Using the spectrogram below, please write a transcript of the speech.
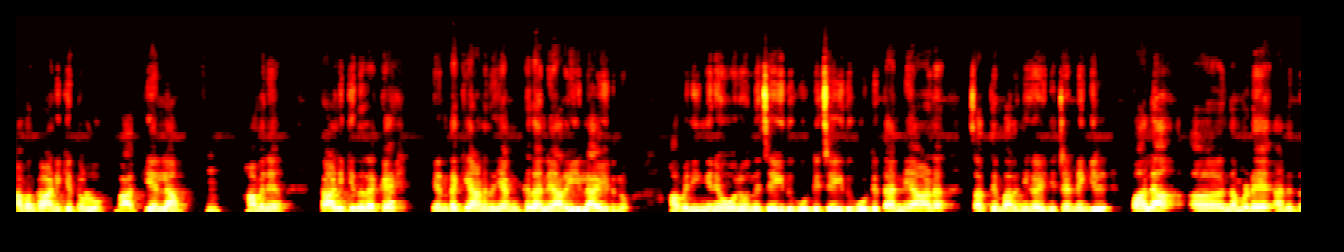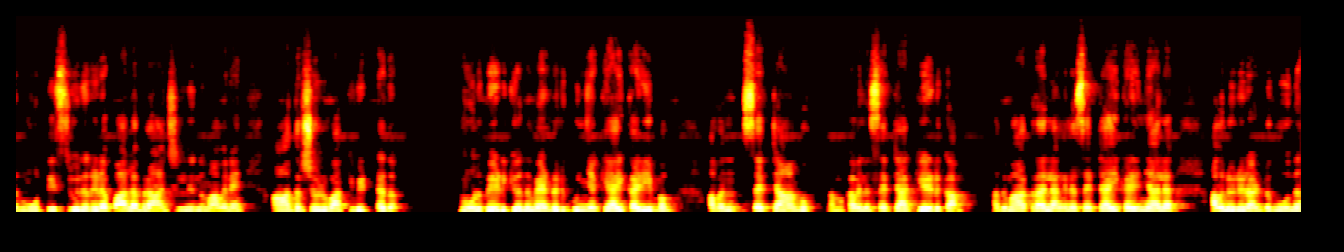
അവൻ കാണിക്കത്തുള്ളൂ. ബാക്കിയെല്ലാം അവന് കാണിക്കുന്നതൊക്കെ എന്തൊക്കെയാണെന്ന് ഞങ്ങൾക്ക് തന്നെ അറിയില്ലായിരുന്നു. അവൻ ഇങ്ങനെ ഓരോന്ന് ചെയ്തു കൂട്ടി ചെയ്തു കൂട്ടി തന്നെയാണ് സത്യം പറഞ്ഞു കഴിഞ്ഞിട്ടുണ്ടെങ്കിൽ പല നമ്മുടെ മൂർത്തീസ് ജ്വല്ലറിയുടെ പല ബ്രാഞ്ചിൽ നിന്നും അവനെ ആദർശം ഒഴിവാക്കി വിട്ടത്. മോൾ പേടിക്കൊന്നും വേണ്ട ഒരു കുഞ്ഞൊക്കെ ആയി കഴിയുമ്പം അവൻ സെറ്റാകും നമുക്ക് അവനെ സെറ്റാക്കി എടുക്കാം. അത് മാത്രമല്ല അങ്ങനെ സെറ്റായി കഴിഞ്ഞാൽ അവനൊരു രണ്ട് മൂന്ന്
